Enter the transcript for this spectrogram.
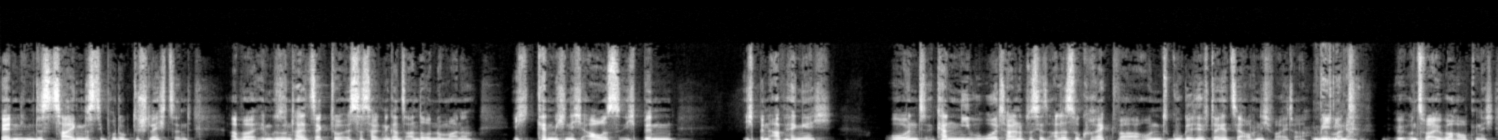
werden ihm das zeigen, dass die Produkte schlecht sind. Aber im Gesundheitssektor ist das halt eine ganz andere Nummer. Ne? Ich kenne mich nicht aus. Ich bin, ich bin abhängig und kann nie beurteilen, ob das jetzt alles so korrekt war. Und Google hilft da jetzt ja auch nicht weiter. Weniger. und zwar überhaupt nicht.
